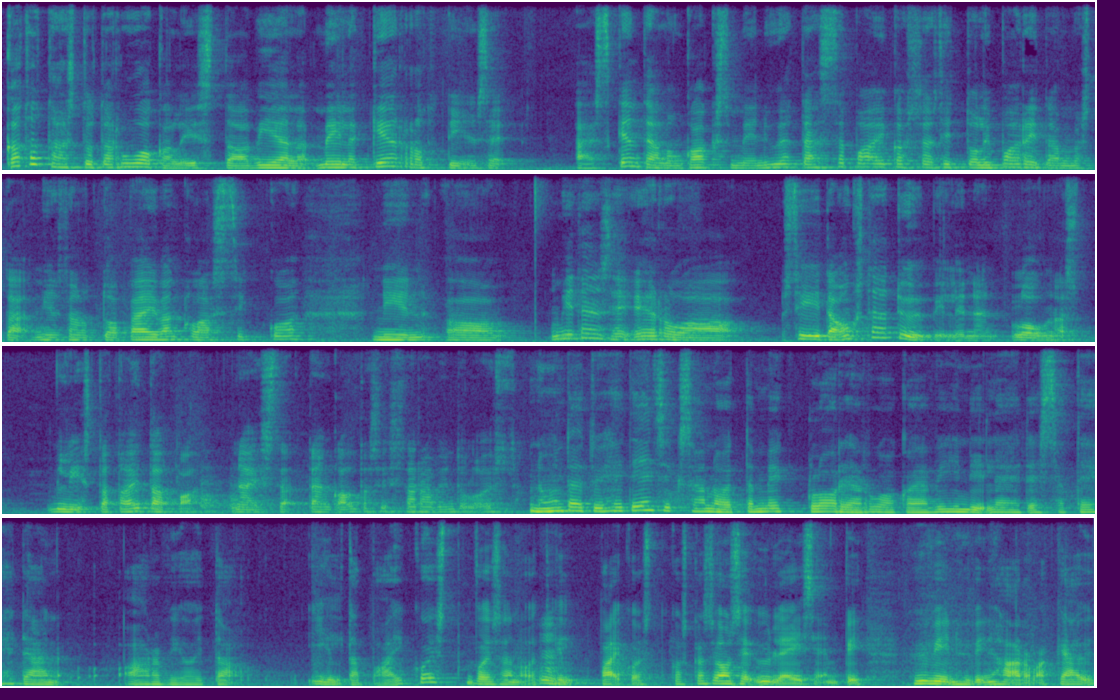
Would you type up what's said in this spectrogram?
Katsotaan tuota ruokalistaa vielä. Meille kerrottiin se äsken. Täällä on kaksi menyä tässä paikassa ja sitten oli pari tämmöistä niin sanottua päivän klassikkoa. Niin äh, miten se eroaa siitä, onko tämä tyypillinen lounaslista tai tapa näissä tämän kaltaisissa ravintoloissa? No mun täytyy heti ensiksi sanoa, että me Gloria Ruoka- ja Viinilehdessä tehdään arvioita iltapaikoista, voi sanoa, että mm. paikoista, koska se on se yleisempi. Hyvin, hyvin harva käy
